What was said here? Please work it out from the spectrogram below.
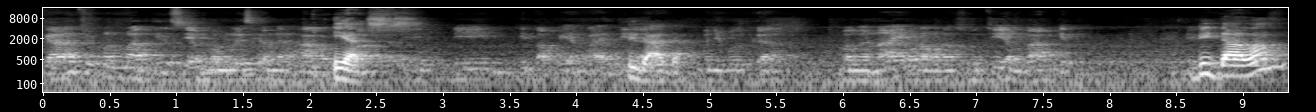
Karena cuma Matius yang menuliskan hal Yes. di kitab yang lain Tidak ada. menyebutkan mengenai orang-orang suci yang bangkit. Di dalam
